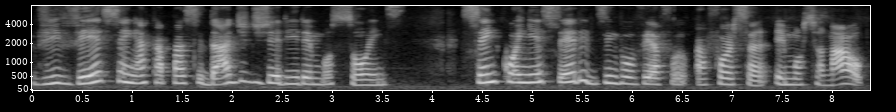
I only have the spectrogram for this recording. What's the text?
viver sem a capacidade de gerir emoções, sem conhecer e desenvolver a, fo a força emocional,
